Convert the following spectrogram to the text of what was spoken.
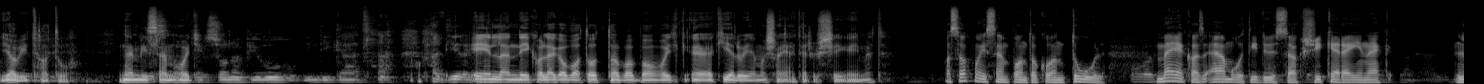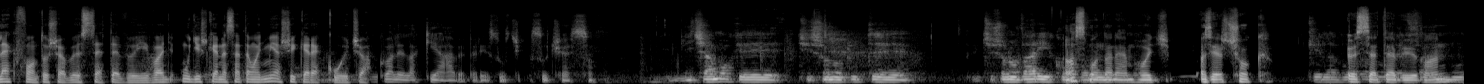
javítható. Nem hiszem, hogy én lennék a legavatottabb abban, hogy eh, kijelöljem a saját erősségeimet. A szakmai szempontokon túl, melyek az elmúlt időszak sikereinek legfontosabb összetevői, vagy úgy is kérdezhetem, hogy mi a sikerek kulcsa? Qual è la chiave per il successo? Diciamo che ci sono tutte ci sono varie Azt mondanám, hogy azért sok összetevő van,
